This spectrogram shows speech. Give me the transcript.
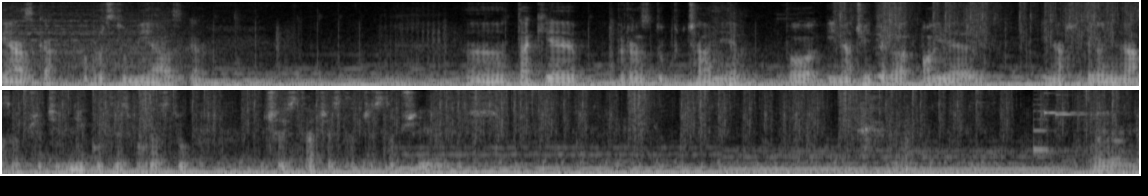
Miazga, po prostu miazga. E, takie rozdupczanie, bo inaczej tego, oje, inaczej tego nie nazwę. W przeciwniku to jest po prostu czysta, czysta, czysta przyjemność. Ojoj.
